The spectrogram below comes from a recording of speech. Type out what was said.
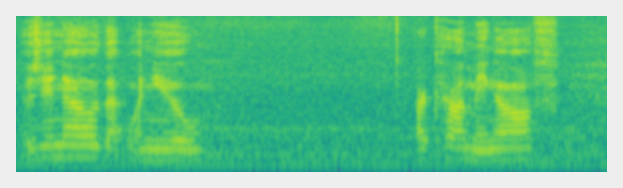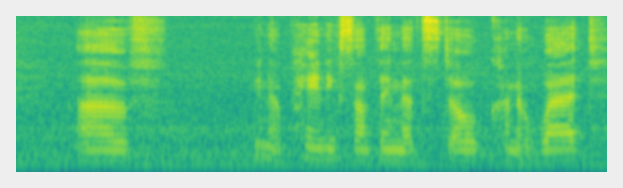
because you know that when you are coming off of, you know, painting something that's still kind of wet,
